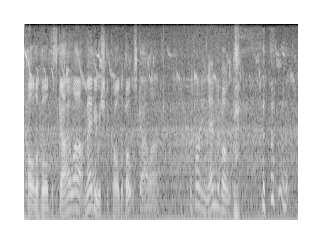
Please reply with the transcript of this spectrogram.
All aboard the Skylark. Maybe we should have called the boat Skylark. We've already named the boat.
